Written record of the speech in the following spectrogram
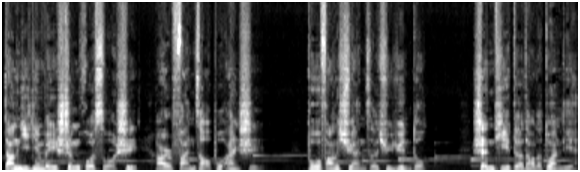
当你因为生活琐事而烦躁不安时，不妨选择去运动，身体得到了锻炼，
